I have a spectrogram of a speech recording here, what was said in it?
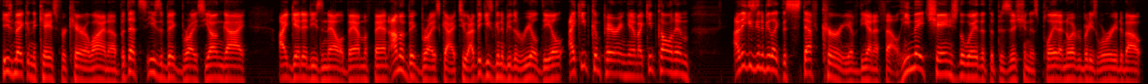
he's making the case for Carolina, but that's he's a big Bryce Young guy. I get it. He's an Alabama fan. I'm a big Bryce guy, too. I think he's going to be the real deal. I keep comparing him. I keep calling him. I think he's going to be like the Steph Curry of the NFL. He may change the way that the position is played. I know everybody's worried about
